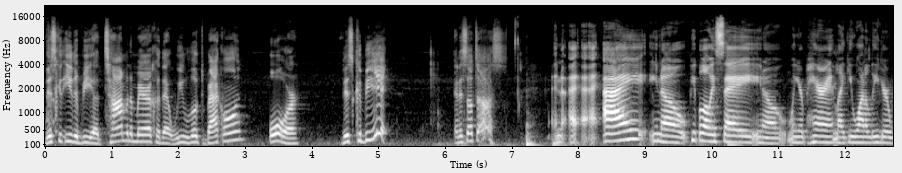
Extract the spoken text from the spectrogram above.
this could either be a time in America that we looked back on, or this could be it. And it's up to us. And I, I, I, you know, people always say, you know, when you're a parent, like you want to leave your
